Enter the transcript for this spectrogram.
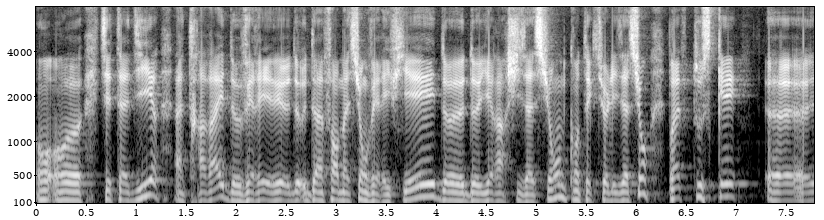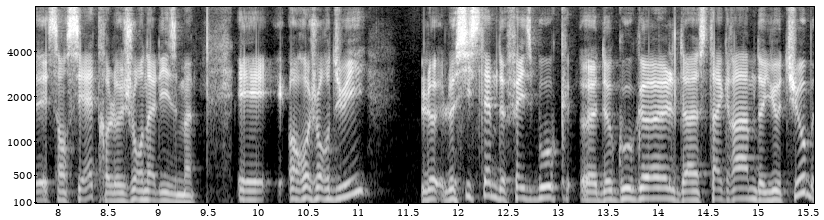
on- on- c'est-à-dire un travail véri- d'information vérifiée, de, de hiérarchisation, de contextualisation, bref, tout ce qui est, euh, est censé être le journalisme. Et or aujourd'hui, le, le système de Facebook, euh, de Google, d'Instagram, de YouTube,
